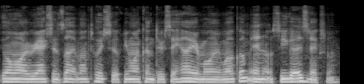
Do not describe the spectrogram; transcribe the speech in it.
do all my reactions live on Twitch, so if you want to come through say hi, you're more than welcome, and I'll see you guys next one.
